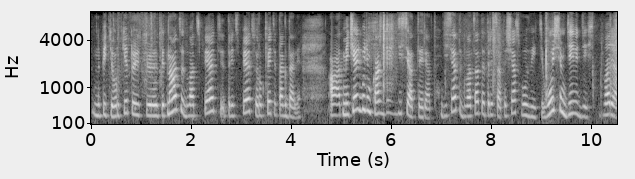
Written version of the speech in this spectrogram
на пятерке, то есть 15, 25, 35, 45 и так далее. А отмечать будем каждый десятый ряд. Десятый, двадцатый, тридцатый. Сейчас вы увидите. 8, 9, 10. Два ряда.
